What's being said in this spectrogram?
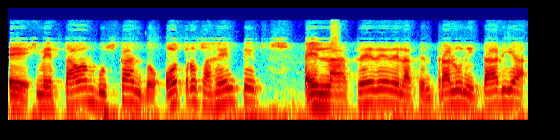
eh, me estaban buscando otros agentes en la sede de la central unitaria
